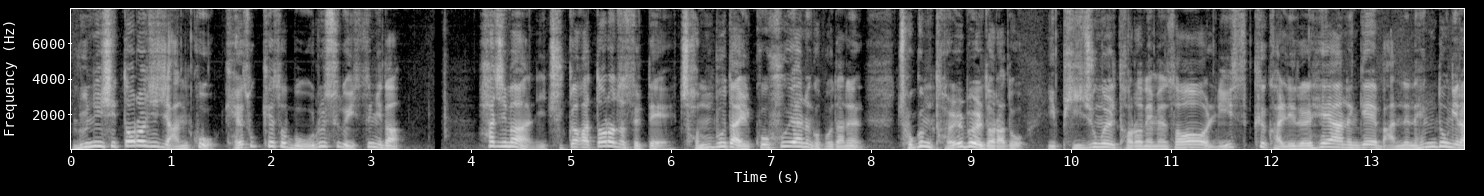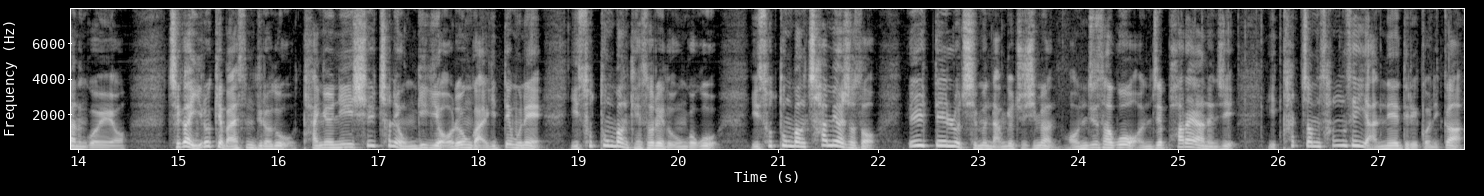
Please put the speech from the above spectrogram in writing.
루닛이 떨어지지 않고 계속해서 뭐 오를 수도 있습니다. 하지만 이 주가가 떨어졌을 때 전부 다 잃고 후회하는 것보다는 조금 덜 벌더라도 이 비중을 덜어내면서 리스크 관리를 해야 하는 게 맞는 행동이라는 거예요. 제가 이렇게 말씀드려도 당연히 실천에 옮기기 어려운 거 알기 때문에 이 소통방 개설해 놓은 거고 이 소통방 참여하셔서 1대1로 질문 남겨주시면 언제 사고 언제 팔아야 하는지 이 타점 상세히 안내해 드릴 거니까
